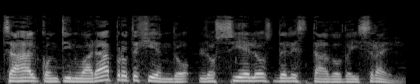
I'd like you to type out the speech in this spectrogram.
Tzahal continuará protegiendo los cielos del Estado de Israel.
